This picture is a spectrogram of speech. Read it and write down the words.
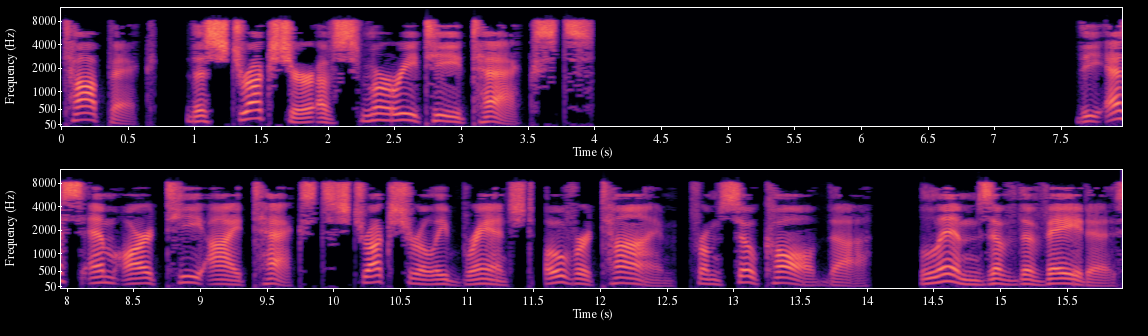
Topic: The structure of Smriti texts. The SMRTI text structurally branched, over time, from so-called the limbs of the Vedas,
